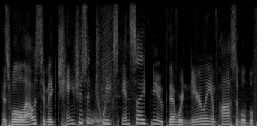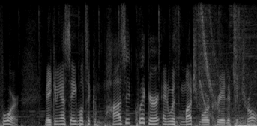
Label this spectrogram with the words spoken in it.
This will allow us to make changes and tweaks inside Nuke that were nearly impossible before, making us able to composite quicker and with much more creative control.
